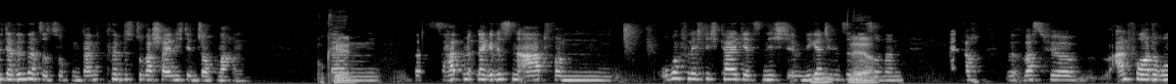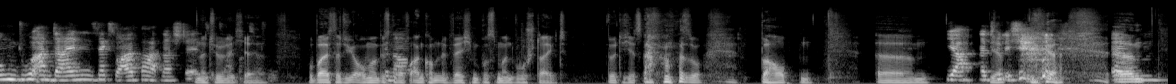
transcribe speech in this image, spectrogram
mit der Wimper zu zucken, dann könntest du wahrscheinlich den Job machen. Okay. Ähm, das hat mit einer gewissen Art von Oberflächlichkeit, jetzt nicht im negativen mhm. Sinne, ja. sondern einfach, was für Anforderungen du an deinen Sexualpartner stellst. Natürlich, ja. Wobei es natürlich auch immer ein bisschen genau. darauf ankommt, in welchem Bus man wo steigt. Würde ich jetzt einfach mal so behaupten. Ähm, ja, natürlich. Ja, ja. ähm,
